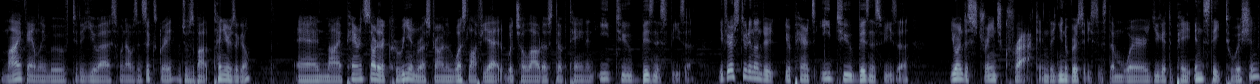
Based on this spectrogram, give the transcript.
My family moved to the US when I was in sixth grade, which was about 10 years ago. And my parents started a Korean restaurant in West Lafayette, which allowed us to obtain an E2 business visa. If you're a student under your parents' E2 business visa, you're in this strange crack in the university system where you get to pay in state tuition,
